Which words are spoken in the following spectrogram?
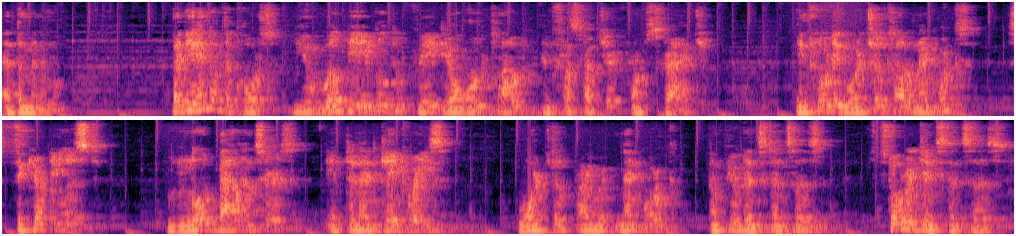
at the minimum. By the end of the course, you will be able to create your own cloud infrastructure from scratch including virtual cloud networks, security list, load balancers, internet gateways, virtual private network, compute instances, storage instances,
